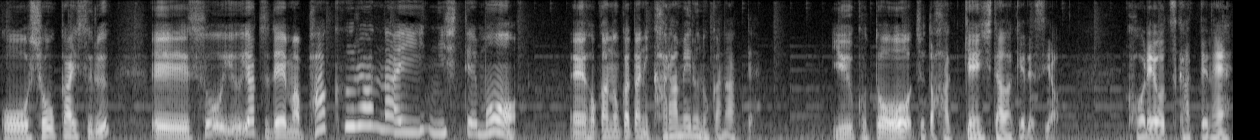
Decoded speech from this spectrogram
こう紹介する、えー、そういうやつでまあパクらないにしても、えー、他の方に絡めるのかなっていうことをちょっと発見したわけですよ。これを使ってね、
